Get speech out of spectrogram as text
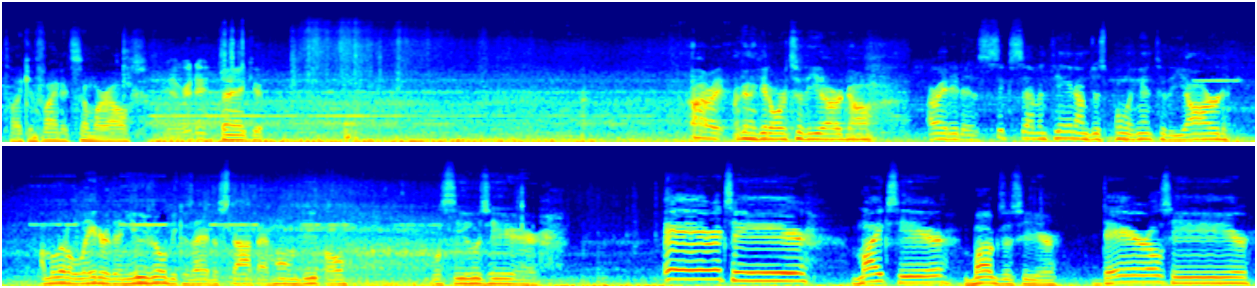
until I can find it somewhere else. Yeah, great day. Thank you. All right, we're gonna get over to the yard now. All right, it is 6:17. I'm just pulling into the yard. I'm a little later than usual because I had to stop at Home Depot. We'll see who's here. Eric's here. Mike's here. Bugs is here. Daryl's here.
